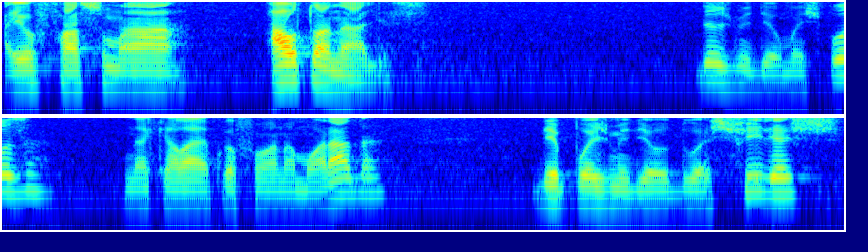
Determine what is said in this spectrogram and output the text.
Aí eu faço uma autoanálise. Deus me deu uma esposa, naquela época foi uma namorada, depois me deu duas filhas,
